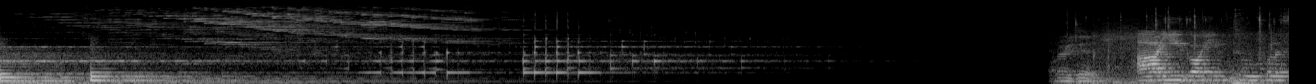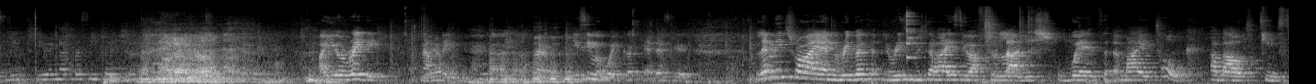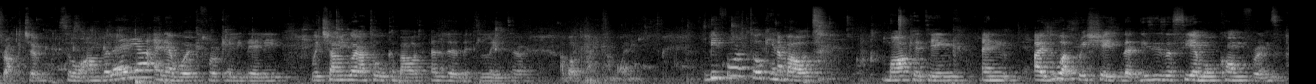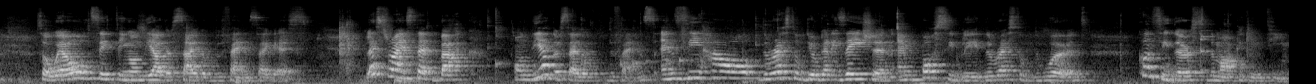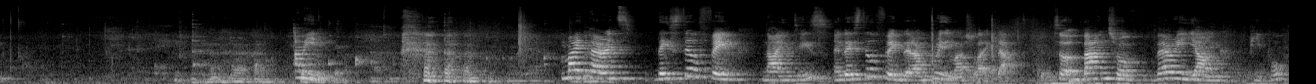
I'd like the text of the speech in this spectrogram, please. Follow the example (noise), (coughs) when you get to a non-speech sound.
Very good. Are you going to fall asleep during my presentation? (laughs) Are you ready? Nothing. (laughs) you seem awake. Okay, that's good. Let me try and revitalize you after lunch with my talk about team structure. So I'm Valeria and I work for Kelly Deli, which I'm going to talk about a little bit later about my company. Before talking about marketing, and I do appreciate that this is a CMO conference, so we're all sitting on the other side of the fence, I guess. Let's try and step back on the other side of the fence and see how the rest of the organization and possibly the rest of the world considers the marketing team. I mean, my parents, they still think 90s and they still think that I'm pretty much like that. So a bunch of very young people,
